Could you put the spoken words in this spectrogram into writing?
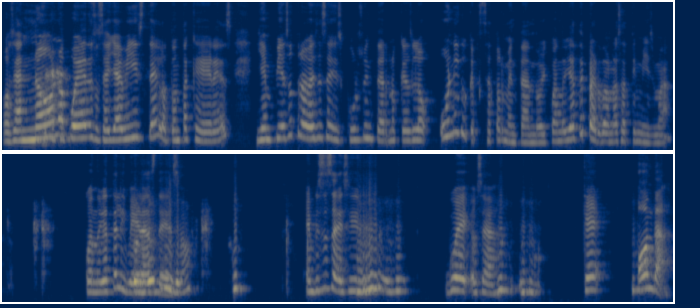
O sea, no, no puedes, o sea, ya viste lo tonta que eres y empieza otra vez ese discurso interno que es lo único que te está atormentando y cuando ya te perdonas a ti misma, cuando ya te liberas de eso, empiezas a decir, güey, o sea, ¿qué onda?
